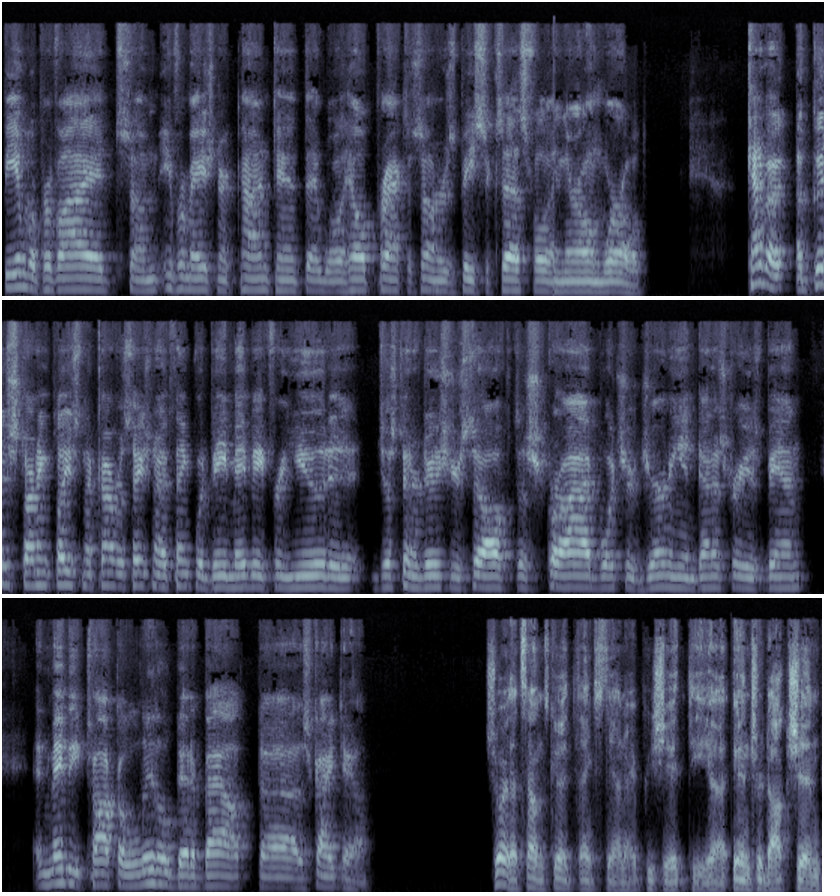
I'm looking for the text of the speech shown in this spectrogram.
be able to provide some information or content that will help practice owners be successful in their own world kind of a, a good starting place in the conversation, I think, would be maybe for you to just introduce yourself, describe what your journey in dentistry has been, and maybe talk a little bit about uh, SkyTail. Sure, that sounds good. Thanks, Dan. I appreciate the uh, introduction,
